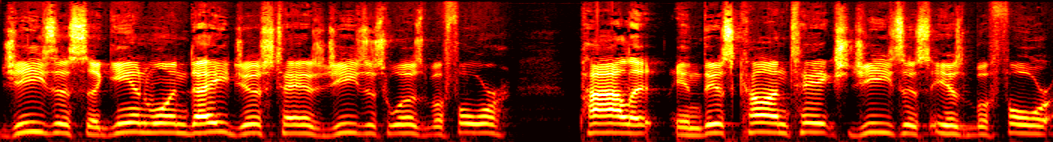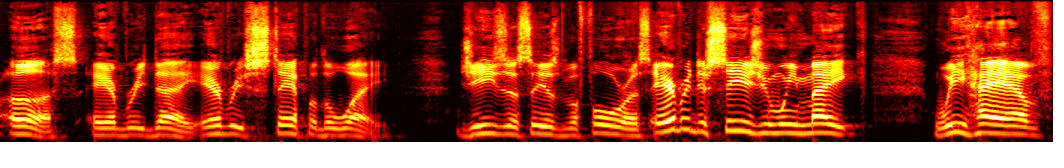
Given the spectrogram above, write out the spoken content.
Jesus again one day, just as Jesus was before Pilate. In this context, Jesus is before us every day, every step of the way. Jesus is before us. Every decision we make, we have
